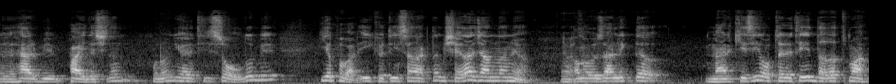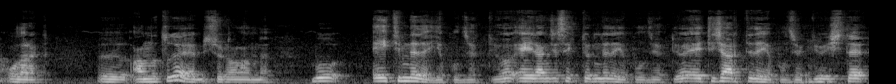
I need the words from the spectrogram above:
e, her bir paydaşının bunun yöneticisi olduğu bir yapı var. İyi kötü insan aklına bir şeyler canlanıyor. Evet. Ama özellikle merkezi otoriteyi dağıtma olarak e, anlatılıyor ya bir sürü alanda. Bu eğitimde de yapılacak diyor. Eğlence sektöründe de yapılacak diyor. E-ticarette de yapılacak diyor. İşte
